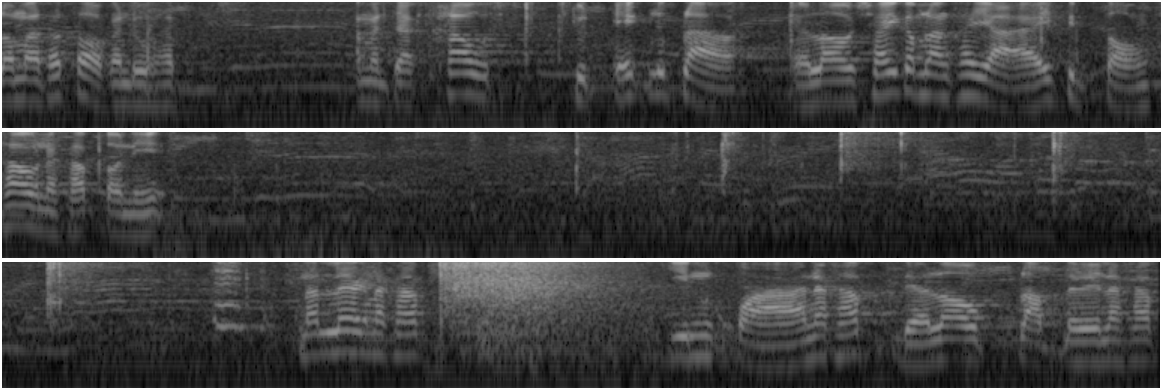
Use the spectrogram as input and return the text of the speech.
เรามาทดสอบกันดูครับ มันจะเข้าจุด X หรือเปล่า เดี๋ยวเราใช้กำลังขยาย 12 เท่านะครับ ตอนนี้ นัดแรกนะครับ กินขวานะครับ เดี๋ยวเราปรับเลยนะครับ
